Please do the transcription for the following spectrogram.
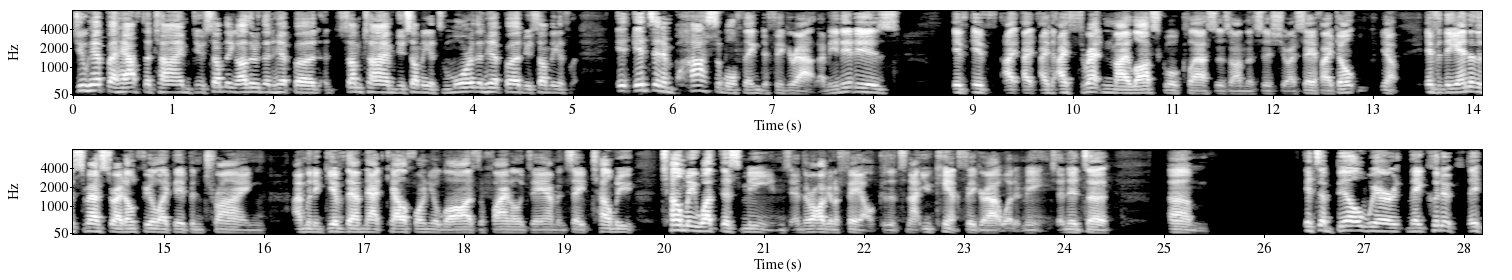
do HIPAA half the time, do something other than HIPAA, sometime do something that's more than HIPAA, do something that's it, it's an impossible thing to figure out. I mean, it is. If if I, I I threaten my law school classes on this issue, I say if I don't, you know, if at the end of the semester I don't feel like they've been trying, I'm going to give them that California law as the final exam and say, tell me, tell me what this means, and they're all going to fail because it's not. You can't figure out what it means, and it's a, um, it's a bill where they could have they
